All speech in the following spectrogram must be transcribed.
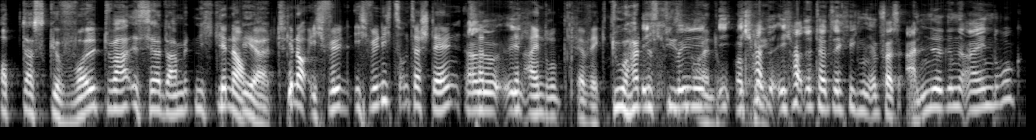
ob das gewollt war, ist ja damit nicht Genau, geklärt. genau. Ich will, ich will nichts unterstellen. Es Also hat ich- den Eindruck erweckt. Du hattest ich, diesen will, Eindruck. ich, ich, hatte, ich hatte tatsächlich einen etwas anderen Eindruck.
